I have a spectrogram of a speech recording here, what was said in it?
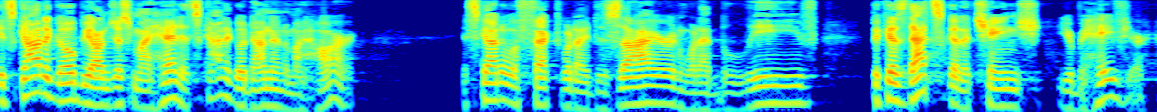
it's got to go beyond just my head, it's got to go down into my heart. It's got to affect what I desire and what I believe, because that's going to change your behavior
